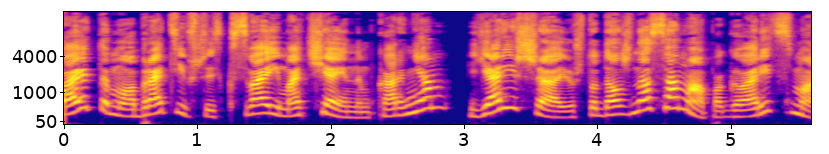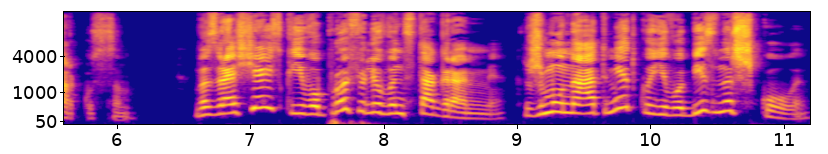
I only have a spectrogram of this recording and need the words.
Поэтому, обратившись к своим отчаянным корням, я решаю, что должна сама поговорить с Маркусом. Возвращаюсь к его профилю в Инстаграме. Жму на отметку его бизнес-школы.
